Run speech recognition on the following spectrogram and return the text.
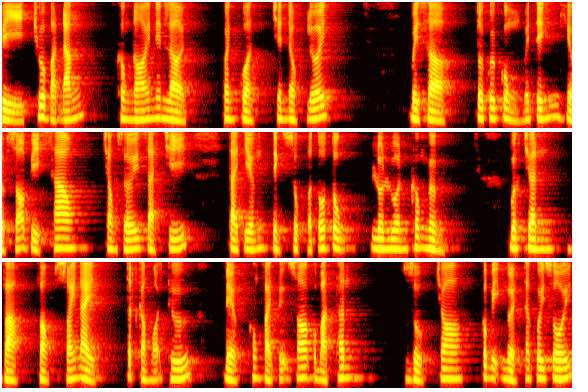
Vì chua và đắng, Không nói nên lời, Quanh quẩn trên độc lưỡi. Bây giờ, tôi cuối cùng mới tính hiểu rõ vì sao Trong giới giải trí, Tai tiếng tình dục và tố tụng Luôn luôn không ngừng. Bước chân vào vòng xoáy này, Tất cả mọi thứ đều không phải tự do của bản thân, Dù cho có bị người ta quấy rối,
